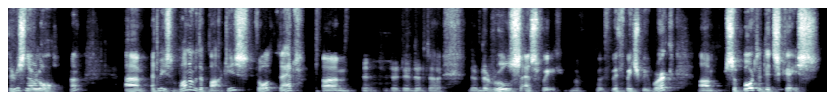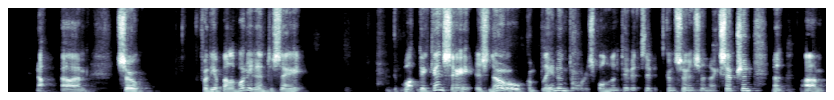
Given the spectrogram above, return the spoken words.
there is no law. Huh? Um, at least one of the parties thought that um, the, the, the, the, rules as we with, with which we work um, supported its case. Now, um, so for the appellate body then to say what they can say is no complainant or respondent if it, if it concerns an exception. Uh, um,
